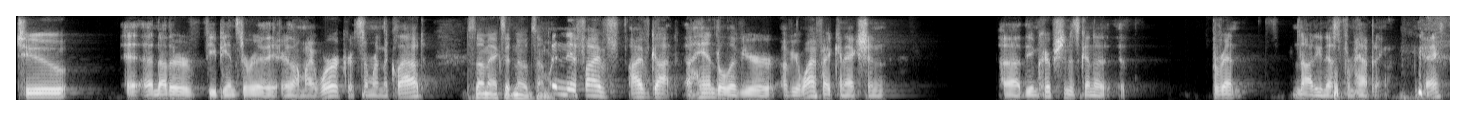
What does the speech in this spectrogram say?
to another VPN server either on my work or somewhere in the cloud. Some exit node somewhere. Even if I've I've got a handle of your of your Wi-Fi connection, uh, the encryption is going to prevent naughtiness from happening. Okay.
